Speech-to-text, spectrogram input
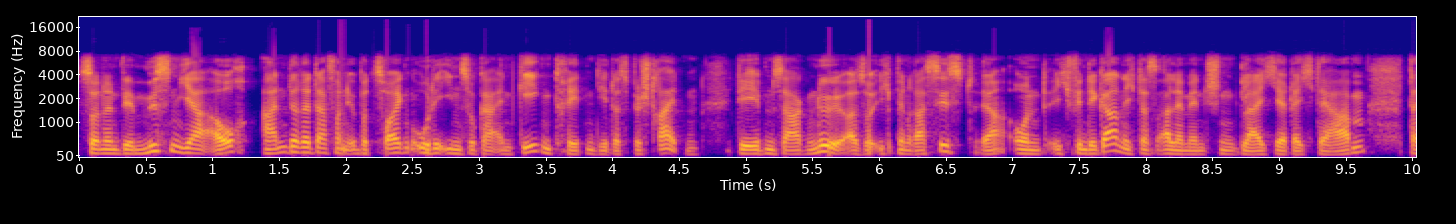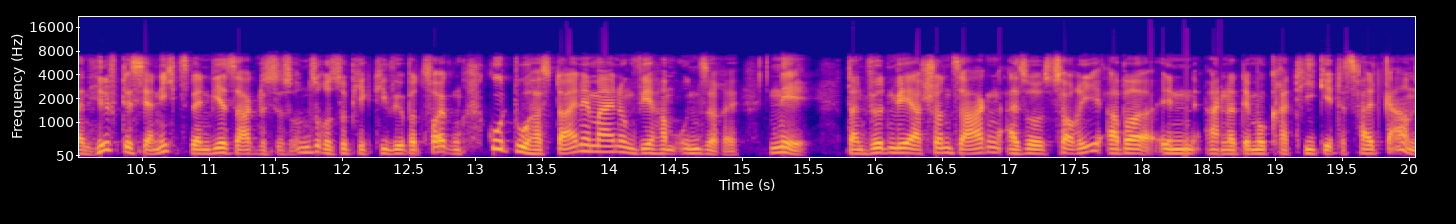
sondern wir müssen ja auch andere davon überzeugen oder ihnen sogar entgegentreten, die das bestreiten, die eben sagen, nö, also ich bin Rassist, ja, und ich finde gar nicht, dass alle Menschen gleiche Rechte haben. Dann hilft es ja nichts, wenn wir sagen, das ist unsere subjektive Überzeugung. Gut, du hast deine Meinung, wir haben unsere. Nee, dann würden wir ja schon sagen, also sorry, aber in einer Demokratie geht es halt gar nicht.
